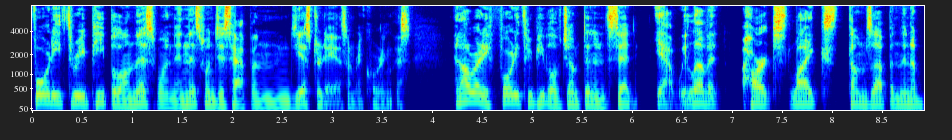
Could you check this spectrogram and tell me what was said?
43 people on this one, and this one just happened yesterday as I'm recording this. And already 43 people have jumped in and said, Yeah, we love it. Hearts, likes, thumbs up, and then a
